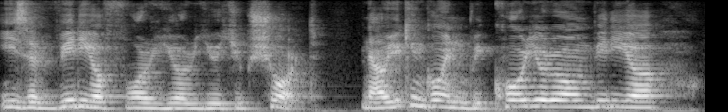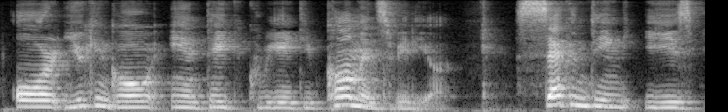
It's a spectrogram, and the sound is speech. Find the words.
is a video for your YouTube short. Now you can go and record your own video or you can go and take Creative Commons video. Second thing is,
